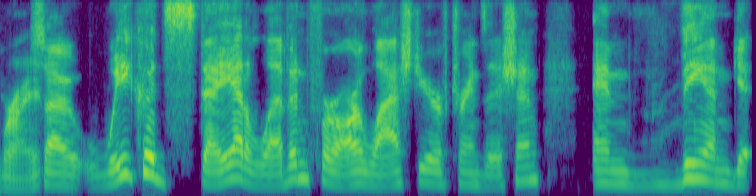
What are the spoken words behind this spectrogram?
right So we could stay at 11 for our last year of transition and then get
